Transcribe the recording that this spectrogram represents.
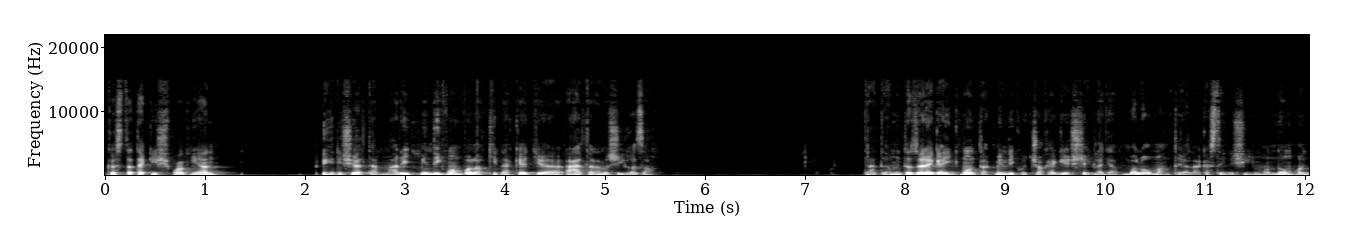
köztetek is van ilyen, én is éltem már így, mindig van valakinek egy általános igaza. Tehát, amit az öregeink mondtak mindig, hogy csak egészség legyen. Valóban tényleg, ezt én is így mondom, hogy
